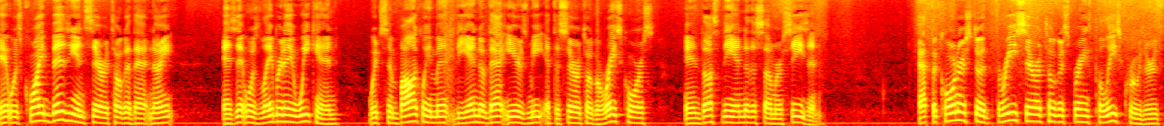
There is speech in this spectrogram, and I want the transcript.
It was quite busy in Saratoga that night, as it was Labor Day weekend, which symbolically meant the end of that year's meet at the Saratoga Racecourse and thus the end of the summer season. At the corner stood three Saratoga Springs police cruisers,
